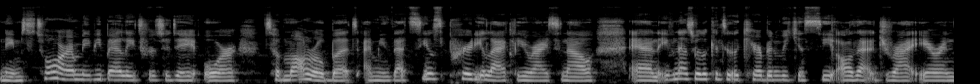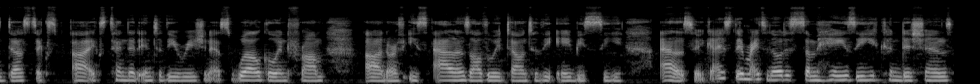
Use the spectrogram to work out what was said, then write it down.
named storm, maybe by later today or tomorrow. But I mean, that seems pretty likely right now. And even as we look into the Caribbean, we can see all that dry air and dust ex uh, extended into the region as well, going from uh, Northeast Islands all the way down to the ABC Islands. So you guys, there might notice some hazy conditions.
